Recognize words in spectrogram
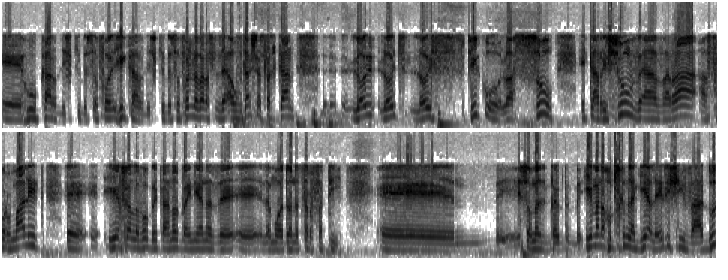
אה, הוא קרדיף, כי בסופו, היא קרדיף, כי בסופו של דבר זה העובדה שהשחקן אה, לא, לא, לא הספיקו, לא עשו את הרישום וההעברה הפורמלית, אה, אה אי אפשר לבוא בטענות בעניין הזה אה, למועדון הצרפתי. אה, זאת אומרת, אם אנחנו צריכים להגיע לאיזושהי ועדות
